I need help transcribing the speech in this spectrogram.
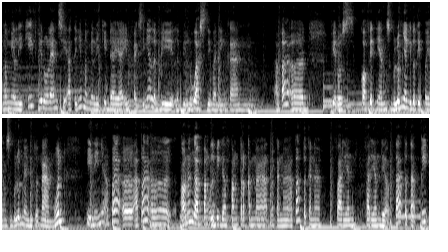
memiliki virulensi, artinya memiliki daya infeksinya lebih lebih luas dibandingkan apa uh, virus COVID yang sebelumnya gitu, tipe yang sebelumnya gitu. Namun ininya apa uh, apa uh, orang gampang lebih gampang terkena terkena apa terkena varian varian delta tetapi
